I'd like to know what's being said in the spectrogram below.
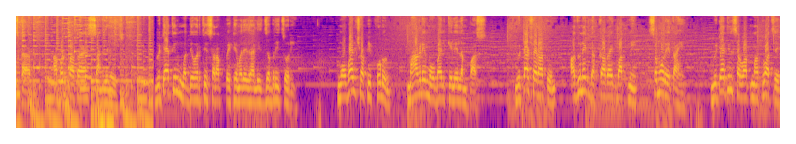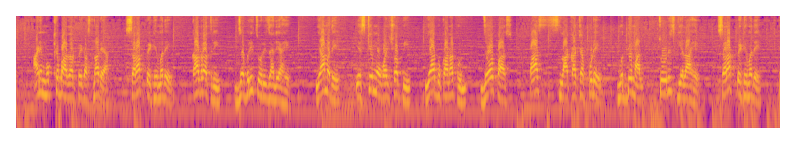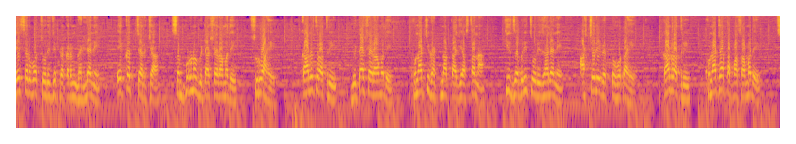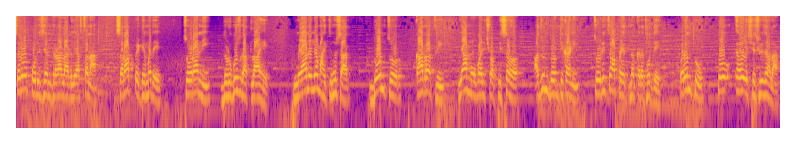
नमस्कार. आपण पाहताय सांगली न्यूज विट्यातील मध्यवर्ती सराफ पेठेमध्ये झाली जबरी चोरी. मोबाईल शॉपी फोडून महागडे मोबाईल केले लंपास. विटा शहरातून अजून एक धक्कादायक बातमी समोर येत आहे. विट्यातील सर्वात महत्त्वाचे आणि मुख्य बाजारपेठ असणाऱ्या सराफ पेठेमध्ये काल रात्री जबरी चोरी झाली आहे. यामध्ये एस के मोबाईल शॉपी या दुकानातून जवळपास पाच लाखाच्या पुढे मुद्देमाल चोरीस गेला आहे. सराफ पेठेमध्ये हे सर्व चोरीचे प्रकरण घडल्याने एकच चर्चा संपूर्ण विटा शहरामध्ये सुरू आहे. कालच रात्री विटा शहरामध्ये खुनाची घटना ताजी असताना ही जबरी चोरी झाल्याने आश्चर्य व्यक्त होत आहे. काल रात्री खुनाच्या तपासामध्ये सर्व पोलीस यंत्रणा लागली असताना सराफ पेठेमध्ये चोरांनी धुडगूस घातला आहे. मिळालेल्या माहितीनुसार दोन चोर काल रात्री या मोबाईल शॉपीसह अजून दोन ठिकाणी चोरीचा प्रयत्न करत होते. परंतु तो अयशस्वी झाला.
